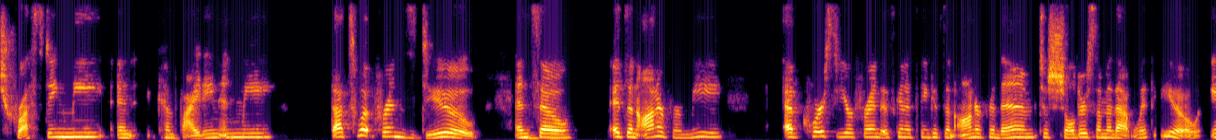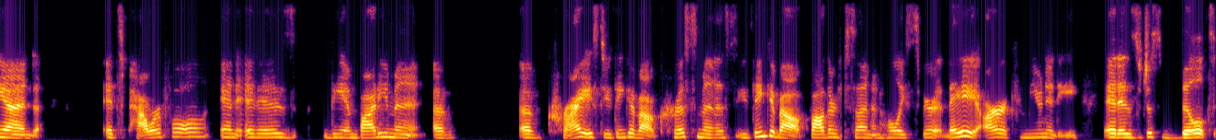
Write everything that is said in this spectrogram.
trusting me and confiding in me. That's what friends do. And mm-hmm. so it's an honor for me. Of course, your friend is going to think it's an honor for them to shoulder some of that with you. And it's powerful and it is the embodiment of of Christ, you think about Christmas, you think about Father, Son, and Holy Spirit. They are a community. It is just built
